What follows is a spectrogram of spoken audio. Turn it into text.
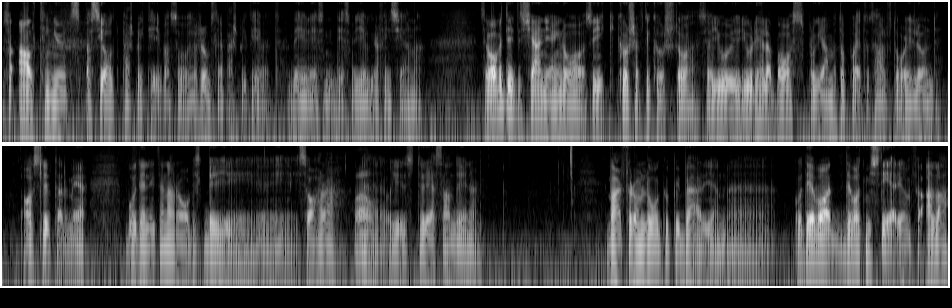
Så allting ur ett spatialt perspektiv, alltså rumsliga perspektivet. Det är ju det som, det som är geografins kärna. Så var vi ett litet kärngäng då och så gick kurs efter kurs då. Så jag gjorde, gjorde hela basprogrammet då på ett och ett halvt år i Lund. Avslutade med, bodde i en liten arabisk by i, i Sahara Wow. eh, och studerade sanddyner. Varför de låg uppe i bergen. Eh, och det var, det var ett mysterium för alla,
